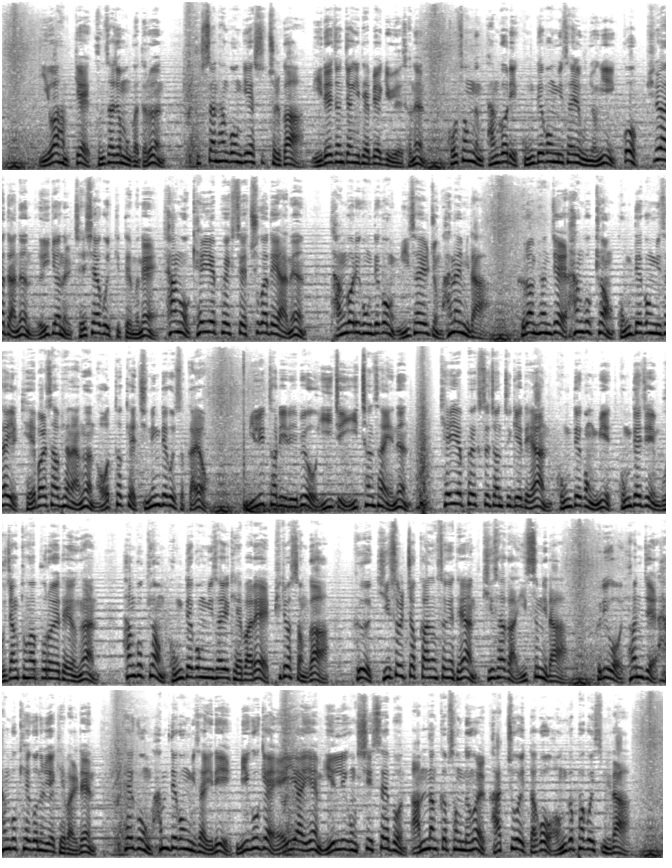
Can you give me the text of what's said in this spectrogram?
이와 함께 군사 전문가들은 국산 항공기의 수출과 미래 전장이 대비하기 위해서는 고성능 단거리 공대공 미사일 운용이 꼭 필요하다는 의견을 제시하고 있기 때문에 향후 KF-X에 추가돼야 하는 단거리 공대공 미사일 중 하나입니다. 그럼 현재 한국형 공대공 미사일 개발 사업 현황은 어떻게 진행되고 있을까요? 밀리터리 리뷰 이지 2004에는 KF-X 전투기에 대한 공대공 및 공대지 무장통합 불호에 대응한 한국형 공대공 미사일 개발의 필요성과 그 기술적 가능성에 대한 기사가 있습니다. 그리고 현재 한국 해군을 위해 개발된 해궁 함대공 미사일이 미국의 AIM-120C7 암낭급 성능을 갖추고 있다고 언급하고 있습니다.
